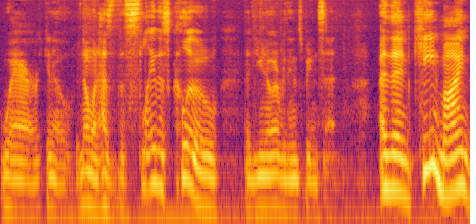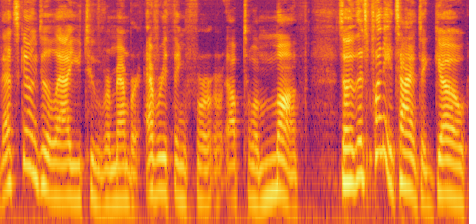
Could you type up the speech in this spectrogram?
where you know no one has the slightest clue that you know everything that's being said And then keen mind, that's going to allow you to remember everything for up to a month. So there's plenty of time to go,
